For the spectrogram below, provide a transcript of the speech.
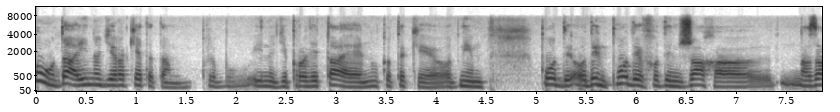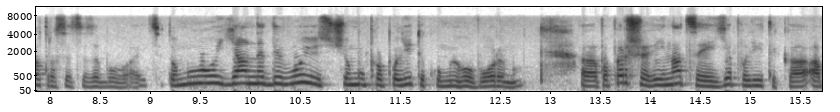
Ну так, да, іноді ракета там іноді пролітає. Ну то таке. Одним подив, один подив, один жах, а на завтра все це забувається. Тому я не дивуюсь, чому про політику ми говоримо. Е, По-перше, війна це є політика, а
